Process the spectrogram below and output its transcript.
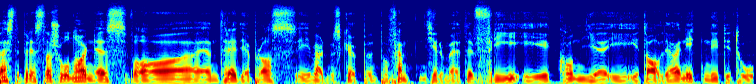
Beste prestasjon hans var en tredjeplass i verdenscupen på 15 km fri i Conje i Italia i 1992.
